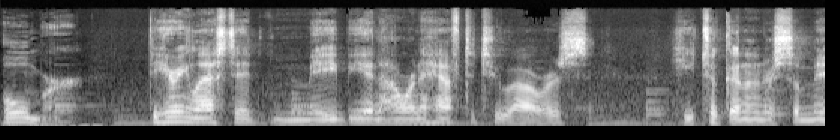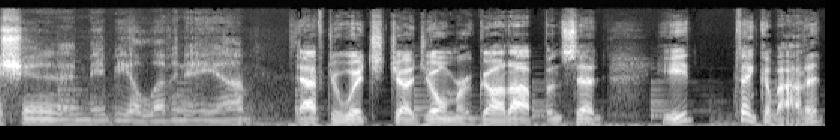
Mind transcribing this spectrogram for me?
Ohmer. The hearing lasted maybe an hour and a half to two hours. He took it under submission at maybe 11 a.m. After which Judge Ohmer got up and said he'd think about it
